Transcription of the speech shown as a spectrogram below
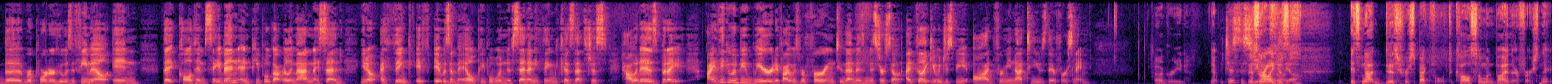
the reporter who was a female in that called him Saban and people got really mad and I said, you know, I think if it was a male people wouldn't have said anything because that's just how it is, but I I think it would be weird if I was referring to them as Mr. So I feel like it would just be odd for me not to use their first name. Agreed. Yep. Just a It's not like it's, it's not disrespectful to call someone by their first name.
